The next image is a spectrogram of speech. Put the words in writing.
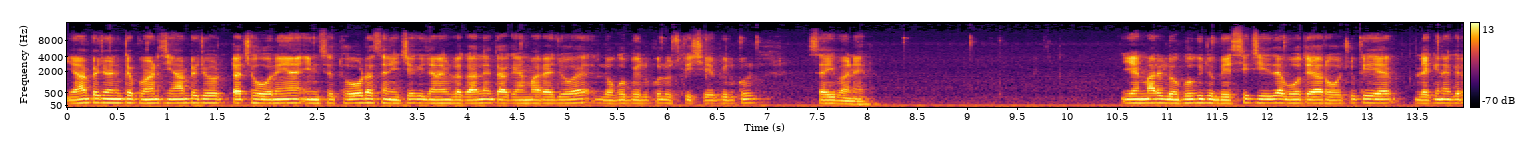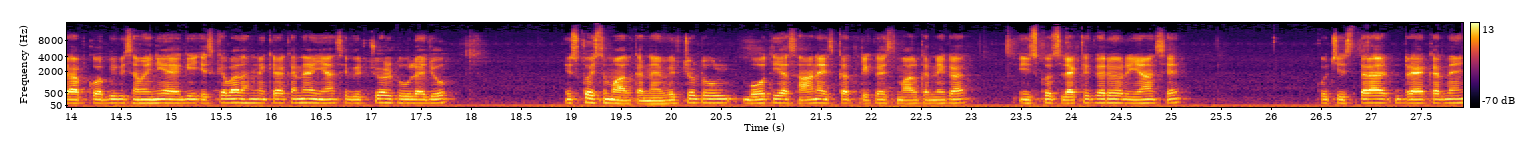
यहाँ पे जो इनके पॉइंट्स यहाँ पे जो टच हो रहे हैं, इनसे थोड़ा सा नीचे की जानब लगा लें, ताकि हमारा जो है, लोगो बिल्कुल उसकी शेप बिल्कुल सही बने। ये हमारे लोगों की जो बेसिक चीज़ है, वो तैयार हो चुकी है। लेकिन अगर आपको अभी भी समझ नहीं आएगी, इसके बाद हमने क्या करना है, यहाँ से वर्चुअल टूल है जो इसको इस्तेमाल करना है। वर्चुअल टूल बहुत ही आसान है इसका तरीका इस्तेमाल करने का। इसको सिलेक्ट करें और यहाँ से कुछ इस तरह ड्रैग कर दें।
